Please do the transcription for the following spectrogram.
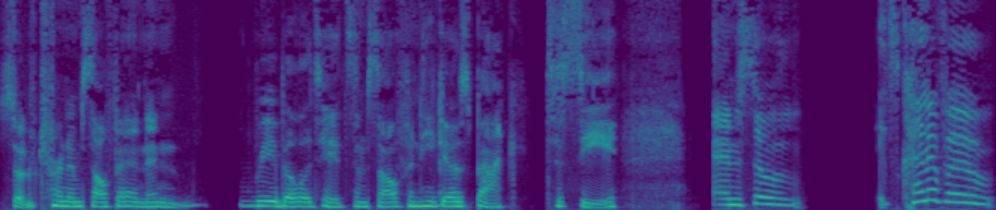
sort of turn himself in and rehabilitates himself and he goes back to sea and so it's kind of a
